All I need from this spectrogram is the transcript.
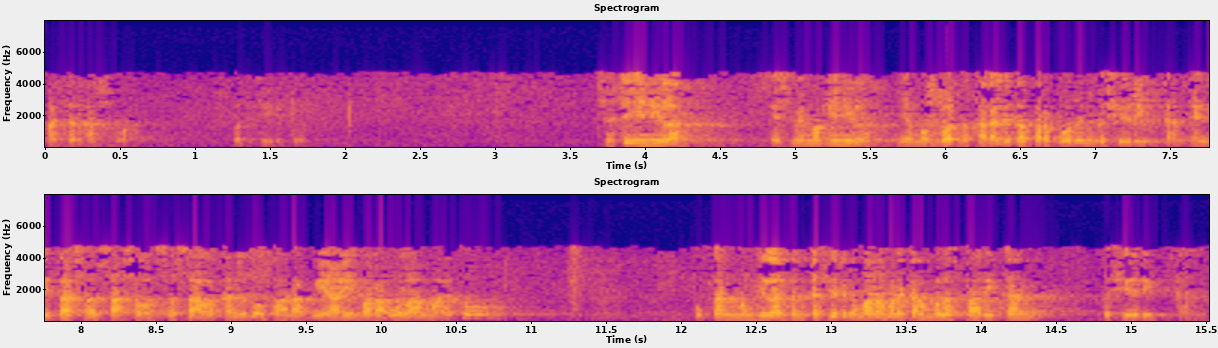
hajar aswad. Seperti itu. Jadi inilah, yes, memang inilah yang membuat negara kita terpuruk kesyirikan. Yang kita sesalkan itu para kiai, para ulama itu Bukan menghilangkan kesyirikan, malah mereka melestarikan kesyirikan.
